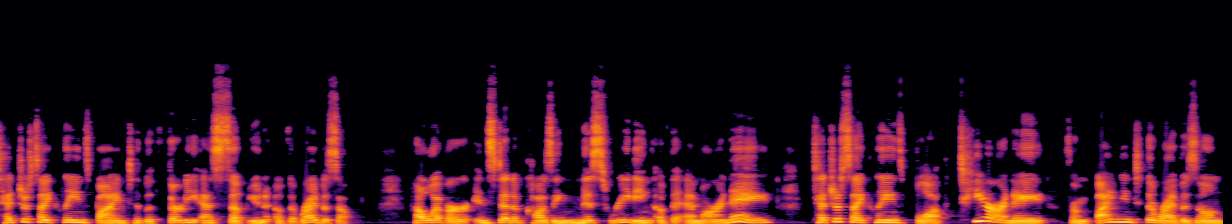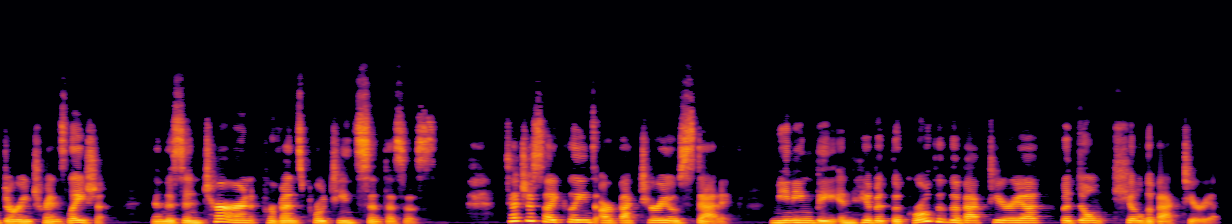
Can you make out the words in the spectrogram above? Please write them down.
tetracyclines bind to the 30S subunit of the ribosome. However, instead of causing misreading of the mRNA, tetracyclines block tRNA from binding to the ribosome during translation, and this in turn prevents protein synthesis. Tetracyclines are bacteriostatic, meaning they inhibit the growth of the bacteria but don't kill the bacteria.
